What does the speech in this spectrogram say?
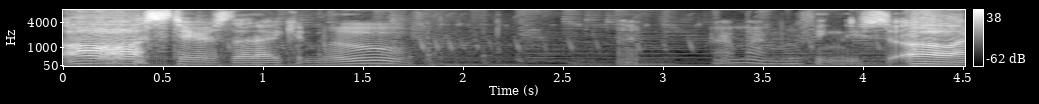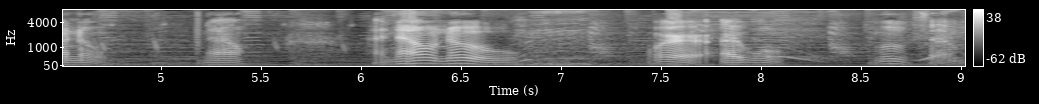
Oh, stairs that I can move. Where am I moving these? Oh, I know. Now. I now know where I will move them.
